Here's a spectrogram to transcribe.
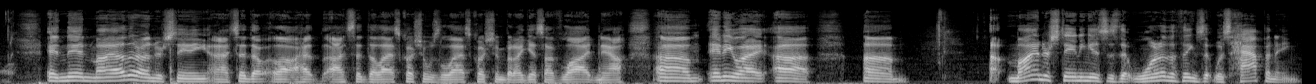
north. And then my other understanding, and I said that I said the last question was the last question, but I guess I've lied now. Um, anyway, uh, um, uh, my understanding is is that one of the things that was happening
